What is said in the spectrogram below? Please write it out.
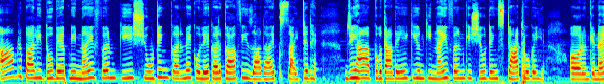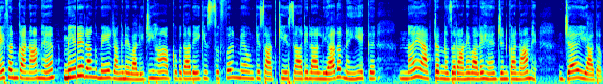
आम्रपाली दुबे अपनी नई फ़िल्म की शूटिंग करने को लेकर काफ़ी ज़्यादा एक्साइटेड हैं। जी हाँ आपको बता दें कि उनकी नई फ़िल्म की शूटिंग स्टार्ट हो गई है। और उनके नए फ़िल्म का नाम है मेरे रंग में रंगने वाली। जी हाँ आपको बता दें कि इस फ़िल्म में उनके साथ खेसारी लाल यादव नहीं, एक नए एक्टर नज़र आने वाले हैं जिनका नाम है जय यादव।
